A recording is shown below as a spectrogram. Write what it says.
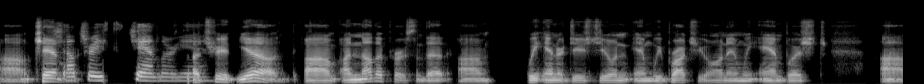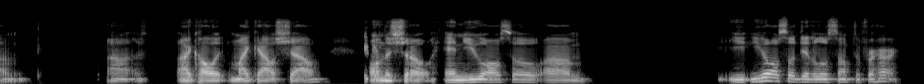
um, Chandler. Sheltrice Chandler, yeah. Uh, yeah. Um, another person that um, we introduced you and, and we brought you on and we ambushed, um, uh, I call it my gal Shao on the show. And you also, um, you, you also did a little something for her.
